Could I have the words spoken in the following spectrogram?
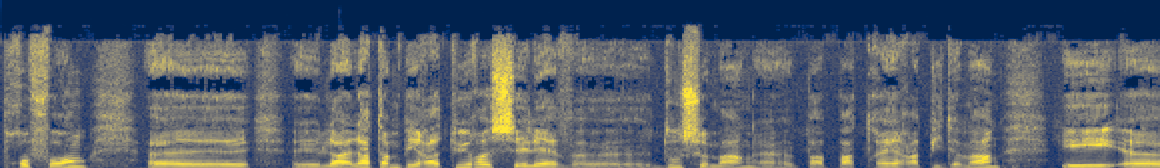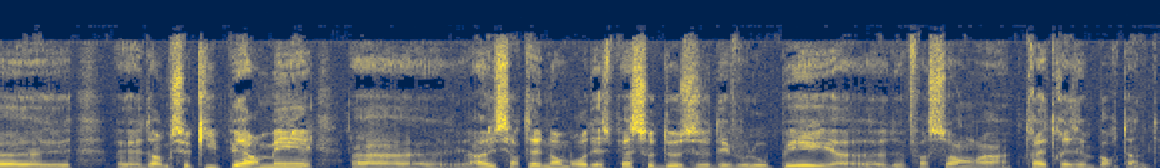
profonds, la, température s'élève doucement, pas, pas très rapidement, et euh, donc ce qui permet euh, à un certain nombre d'espèces de se développer de façon très très importante.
